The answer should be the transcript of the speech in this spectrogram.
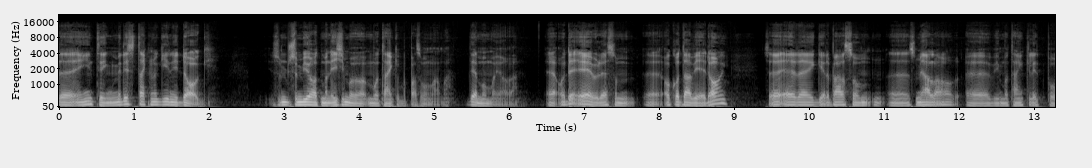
uh, ingenting med disse teknologiene i dag som, som gjør at man ikke må, må, tenke på personvernet. Det må man gjøre. Uh, og det er jo det som uh, Akkurat der vi er i dag, så er det GDPR som, som gjelder. vi må tenke litt på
